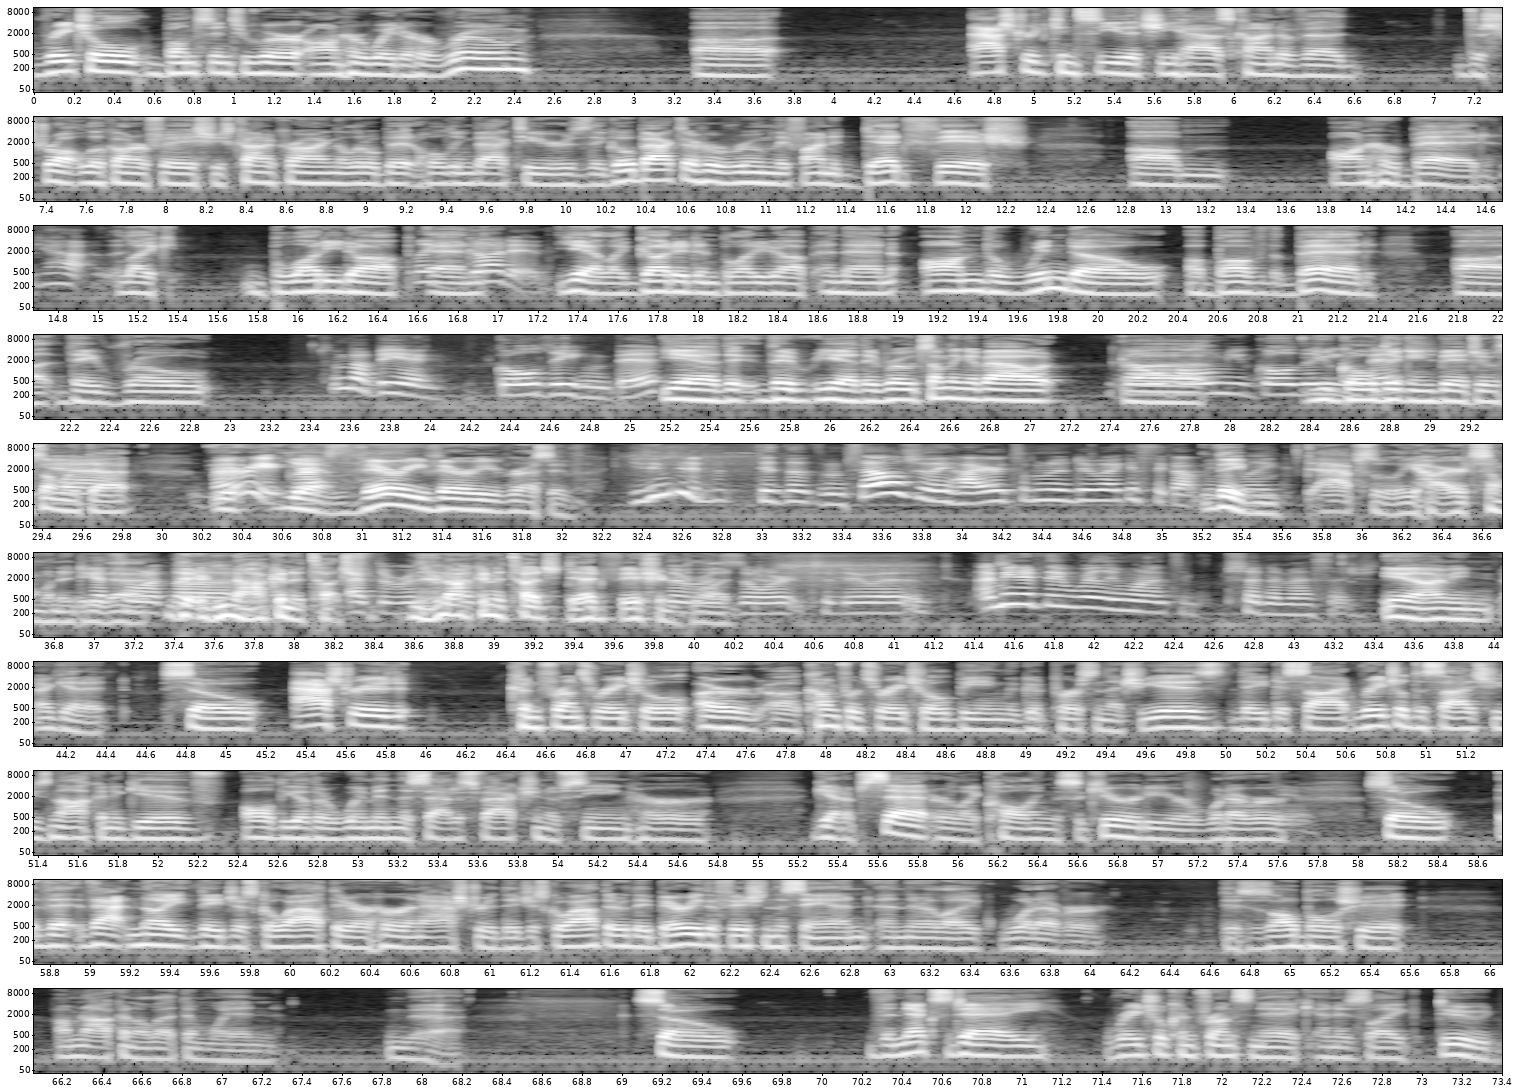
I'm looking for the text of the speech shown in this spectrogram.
Rachel bumps into her on her way to her room. Uh, Astrid can see that she has kind of a distraught look on her face. She's kind of crying a little bit, holding back tears. They go back to her room. They find a dead fish um, on her bed, Yeah. like bloodied up Like and gutted. yeah, like gutted and bloodied up. And then on the window above the bed, uh, they wrote Something about being a gold digging bitch. yeah, they, they yeah they wrote something about Go uh, home, you gold digging you gold bitch. digging bitch. It was something like that. Very yeah, aggressive. Yeah, very very aggressive. You think they did, that themselves, or they hired someone to do? it? I guess they got me They like absolutely hired someone to do that. at They're not going to touch. the they're not going to touch dead fish and the blood. resort to do it. I mean, if they really wanted to send a message. Yeah, I mean, I get it. So Astrid confronts Rachel or uh, comforts Rachel being the good person that she is. They decide Rachel decides she's not going to give all the other women the satisfaction of seeing her get upset or like calling the security or whatever. Yeah. So that that night they just go out there, her and Astrid, they just go out there, they bury the fish in the sand and they're like, whatever. This is all bullshit. I'm not to let them win. Nah. So the next day, Rachel confronts Nick and is like, dude,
